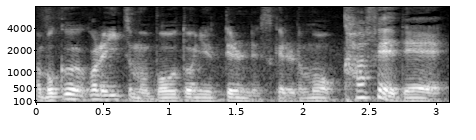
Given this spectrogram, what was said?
僕がこれいつも冒頭に言ってるんですけれどもカフェで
